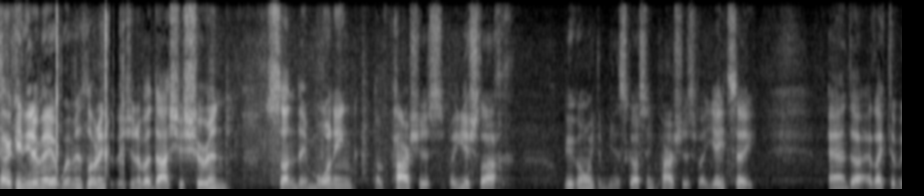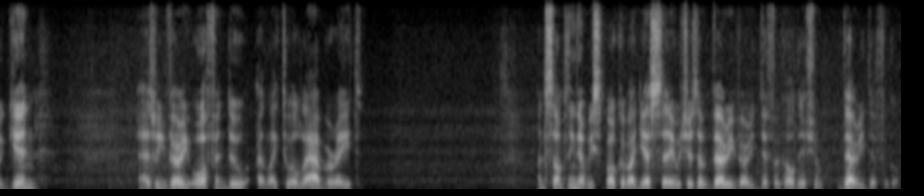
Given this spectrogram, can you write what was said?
Eric and Nita Women's Learning Division of Adash Yeshurun, Sunday morning of Parshas Vayishlach. We are going to be discussing Parshas Vayetze, and uh, I'd like to begin, as we very often do, I'd like to elaborate on something that we spoke about yesterday, which is a very, very difficult issue, very difficult.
